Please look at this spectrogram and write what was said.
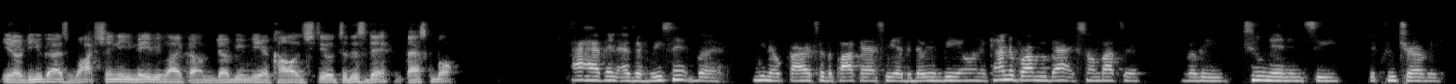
you know, do you guys watch any maybe like um WNBA or college still to this day basketball? I haven't as of recent, but you know, prior to the podcast, we had the WNBA on. It kind of brought me back, so I'm about to really tune in and see the future of it.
